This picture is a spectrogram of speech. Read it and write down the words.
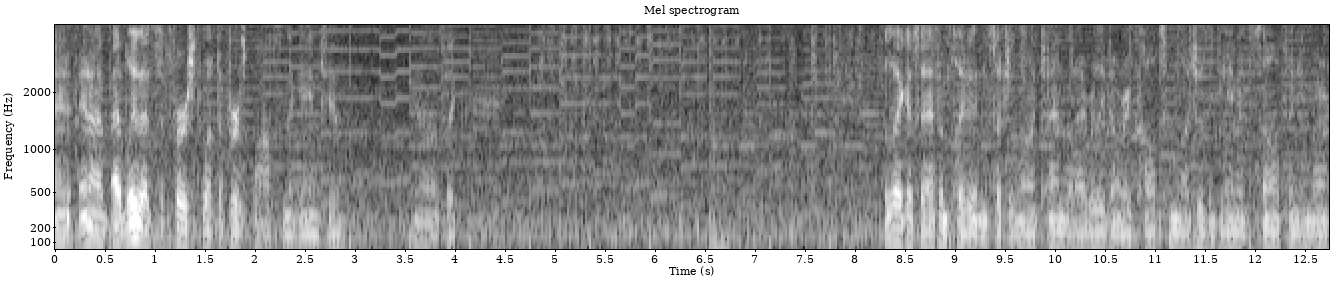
And, and I, I believe that's the first, what, the first boss in the game, too. You know, it's like... But like I said, I haven't played it in such a long time that I really don't recall too much of the game itself anymore.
